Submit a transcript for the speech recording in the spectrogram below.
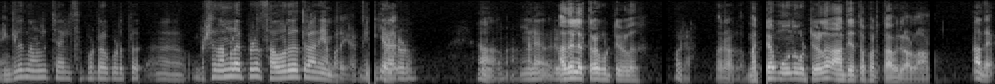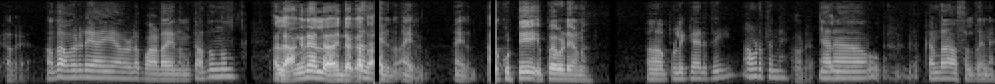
എങ്കിലും നമ്മൾ ചൈൽഡ് സപ്പോർട്ടൊക്കെ കൊടുത്ത് പക്ഷെ നമ്മളെപ്പോഴും സൗഹൃദത്തിലാണ് ഞാൻ പറയാറ് എനിക്ക് ആരോടും ആ അങ്ങനെ അതിൽ എത്ര കുട്ടികൾ ഒരാൾ ഒരാൾ മറ്റേ മൂന്ന് കുട്ടികൾ ആദ്യത്തെ ഭർത്താവിലുള്ളതാണ് അതെ അതെ. അത് അവരുടെ അവരുടെയായി അവരുടെ പാടായി നമുക്ക് അതൊന്നും അല്ല അങ്ങനെയല്ല അതിന്റെ കഥ. ആയിരുന്നു ആയിരുന്നു ആയിരുന്നു. ആ കുട്ടി ഇപ്പൊ എവിടെയാണ്? പുള്ളിക്കാരത്തി അവിടെ തന്നെ. ഞാൻ ആ കണ്ട ആ സ്ഥലത്ത് തന്നെ.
